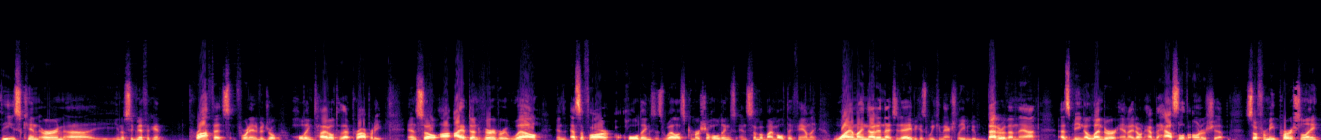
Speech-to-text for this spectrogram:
these can earn uh, you know, significant profits for an individual holding title to that property. And so uh, I have done very, very well in SFR holdings as well as commercial holdings and some of my multifamily. Why am I not in that today? Because we can actually even do better than that as being a lender and I don't have the hassle of ownership. So for me personally,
